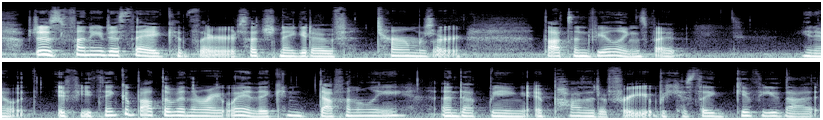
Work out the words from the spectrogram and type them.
which is funny to say because they're such negative terms or thoughts and feelings, but you know, if you think about them in the right way, they can definitely end up being a positive for you because they give you that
